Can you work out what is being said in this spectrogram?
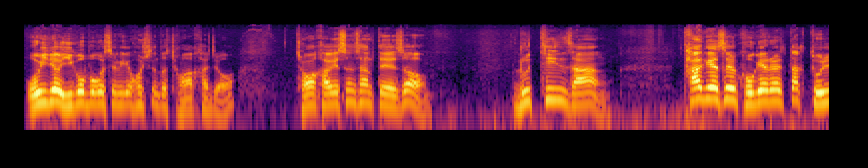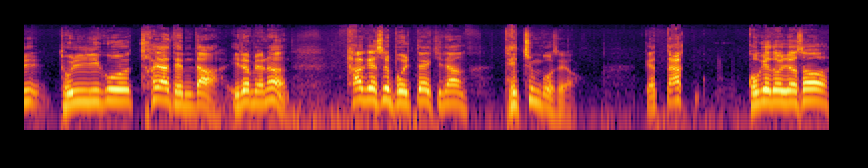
오히려 이거 보고 쓰는 게 훨씬 더 정확하죠. 정확하게 쓴 상태에서 루틴상 타겟을 고개를 딱 돌, 돌리고 쳐야 된다 이러면은 타겟을 볼 때 그냥 대충 보세요. 그러니까 딱 고개 돌려서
